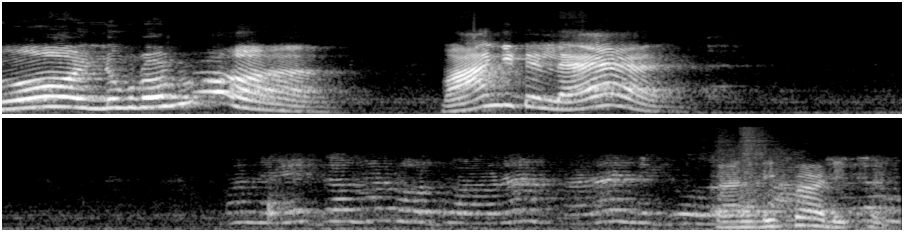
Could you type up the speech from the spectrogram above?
ஓ இன்னும் கூட வாங்கிட்டல கண்டிப்பா அடிப்பேன்.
